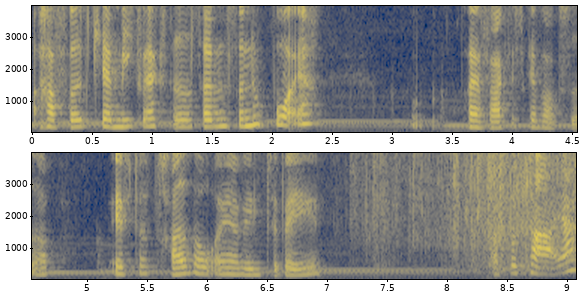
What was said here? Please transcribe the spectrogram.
og har fået et keramikværksted og sådan, så nu bor jeg hvor jeg faktisk er vokset op. Efter 30 år er jeg vendt tilbage. Og så tager jeg,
